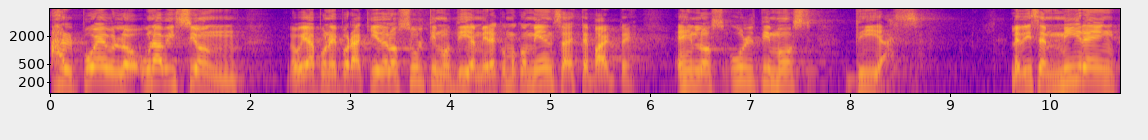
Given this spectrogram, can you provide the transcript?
al pueblo una visión, lo voy a poner por aquí, de los últimos días. Mire cómo comienza esta parte. En los últimos días. Le dice, miren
